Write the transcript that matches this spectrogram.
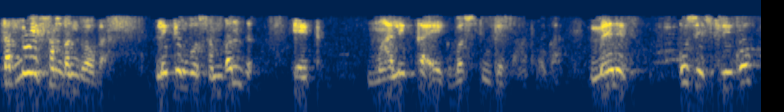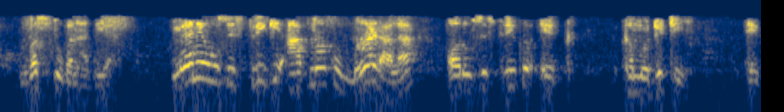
तब भी एक संबंध होगा, लेकिन वो संबंध एक मालिक का एक वस्तु के साथ होगा। मैंने उस स्त्री को वस्तु बना दिया। मैंने उस स्त्री की आत्मा को मार डाला और उस स्त्री को एक कमोडिटी एक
